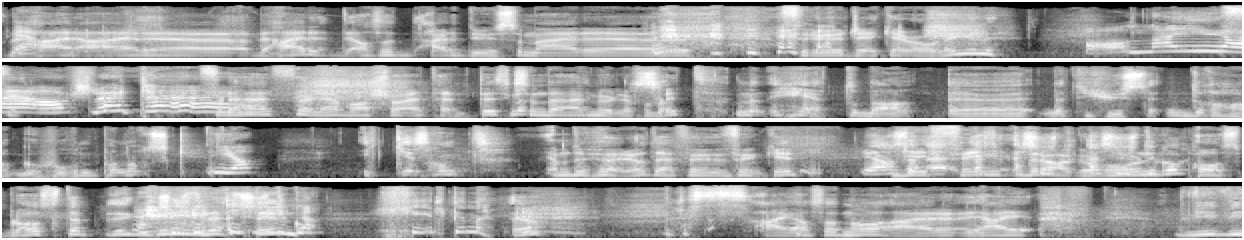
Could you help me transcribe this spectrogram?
Det her er øh, det her, altså, Er det du som er øh, fru JK Rowling, eller? Å nei, har jeg avslørt det? For det her føler jeg var så autentisk som det er mulig å få blitt. Men heter da uh, dette huset Dragehorn på norsk? Ja. Ikke sant? Ja, men Du hører jo at det funker. Ja, altså, syns dragehorn, påsblås. Det, det glir rett inn. Helt inne. Ja. Nei, altså, nå er jeg vi, vi,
